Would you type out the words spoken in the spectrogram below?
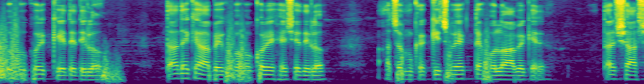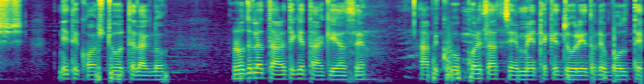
হু হু করে কেঁদে দিল। তা দেখে আবেগ হো হো করে হেসে দিল। আচমকা কিছু একটা হলো আবেগের। তার শ্বাস নিতে কষ্ট হতে লাগল। রোদেলা তার দিকে তাকিয়ে আছে। আবেগ খুব করে চাচ্ছে, মেয়েটাকে জড়িয়ে ধরে বলতে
